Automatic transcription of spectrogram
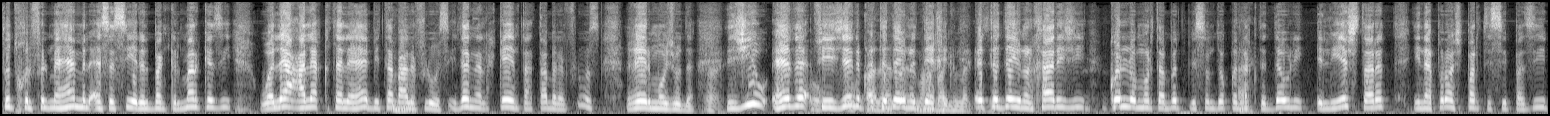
تدخل في المهام الأساسية للبنك المركزي ولا علاقة لها بطبع الفلوس. إذا الحكاية نتاع طبع الفلوس غير موجودة. نجيو هذا في جانب التدين الداخلي. التدين الخارجي كله مرتبط بصندوق النقد الدولي اللي يشترط une approche participative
